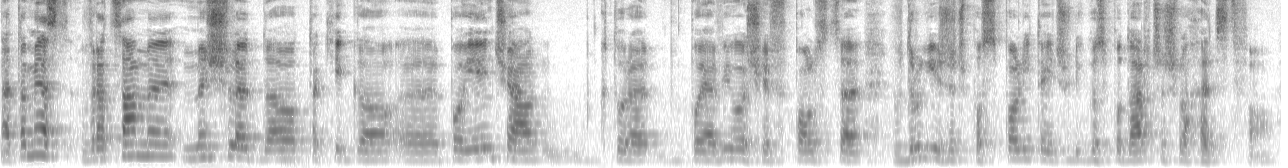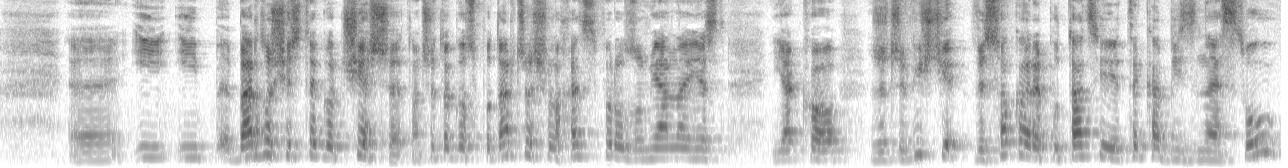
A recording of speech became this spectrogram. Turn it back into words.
Natomiast wracamy, myślę, do takiego pojęcia, które pojawiło się w Polsce w II Rzeczpospolitej, czyli gospodarcze szlachectwo. I, I bardzo się z tego cieszę. Znaczy, to gospodarcze szlachectwo rozumiane jest jako rzeczywiście wysoka reputacja i etyka biznesu,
